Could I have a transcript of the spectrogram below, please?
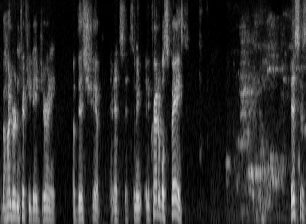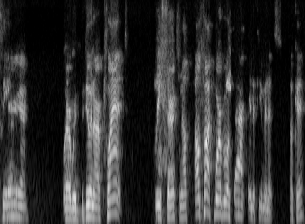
The 150 day journey of this ship, and it's it's an incredible space. This is the area where we're doing our plant research, and I'll I'll talk more about that in a few minutes. Okay.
